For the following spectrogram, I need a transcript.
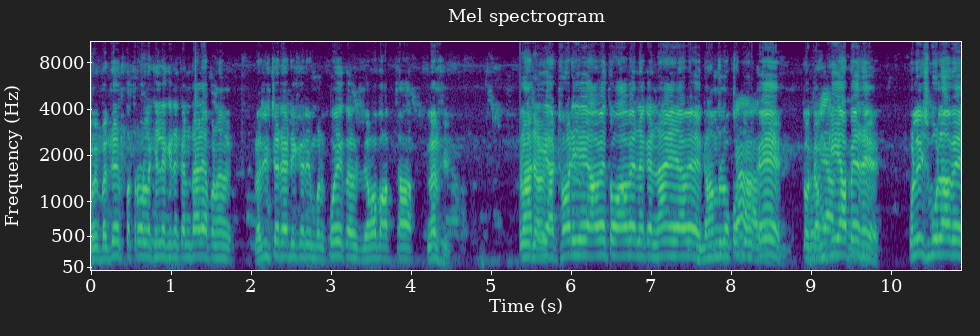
અમે બધે જ પત્રો લખી લખીને કંટાળ્યા પણ રજિસ્ટર રેડી કરી પણ કોઈ જવાબ આપતા નથી. અઠવાડિયે આવે તો આવે ને કે ના આવે ગામ લોકો કહે તો ધમકી આપે છે. પોલીસ બોલાવે.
